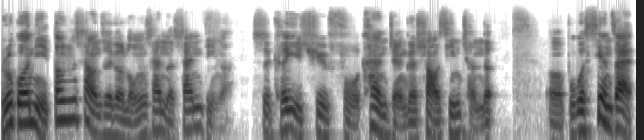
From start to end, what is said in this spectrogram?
如果你登上这个龙山的山顶啊，是可以去俯瞰整个绍兴城的。呃，不过现在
